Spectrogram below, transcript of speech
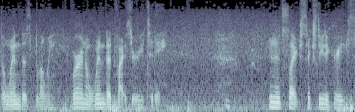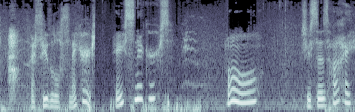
The wind is blowing. We're in a wind advisory today. And it's like 60 degrees. I see little Snickers. Hey, Snickers. Oh, she says hi.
